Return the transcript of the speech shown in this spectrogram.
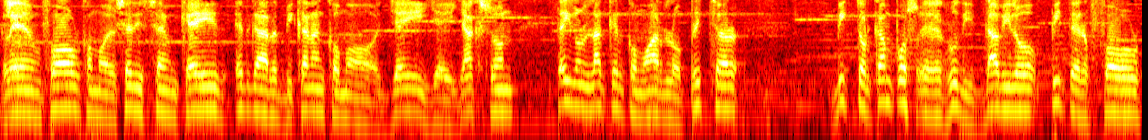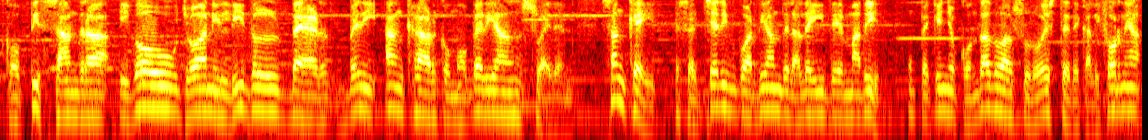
Glenn Ford como el sheriff Sam Cade, Edgar Buchanan como J.J. Jackson, Taylor Lacker como Arlo Pritchard, Víctor Campos, eh, Rudy Dávilo, Peter o Pete Sandra y Go, Joanny Little Bird, Berry Ankar como Berian Sweden. San Kate es el sheriff guardián de la ley de Madrid, un pequeño condado al suroeste de California,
